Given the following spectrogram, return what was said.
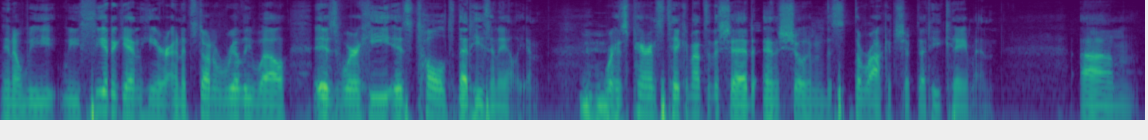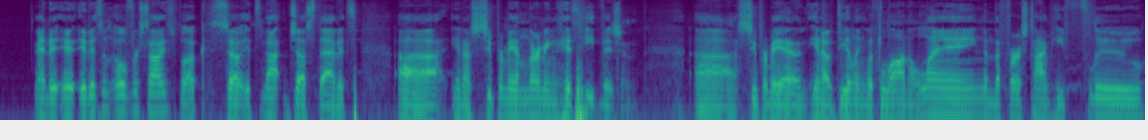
You know, we we see it again here, and it's done really well. Is where he is told that he's an alien, where his parents take him out to the shed and show him this, the rocket ship that he came in. Um, and it, it is an oversized book, so it's not just that. It's uh, you know Superman learning his heat vision. Uh, Superman, you know, dealing with Lana Lang and the first time he flew,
